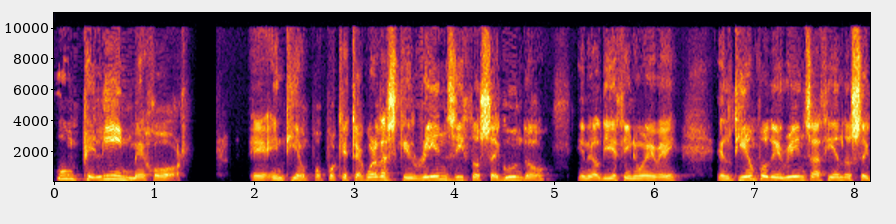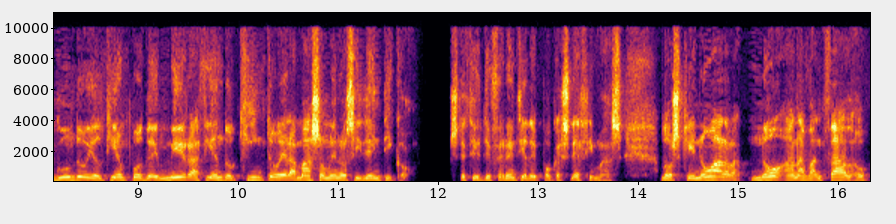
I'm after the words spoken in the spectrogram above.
un pelín mejor eh, en tiempo, porque te acuerdas que Rins hizo segundo en el 19, el tiempo de Rins haciendo segundo y el tiempo de Mir haciendo quinto era más o menos idéntico es decir, diferencia de pocas décimas. Los que no, han avanzado,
